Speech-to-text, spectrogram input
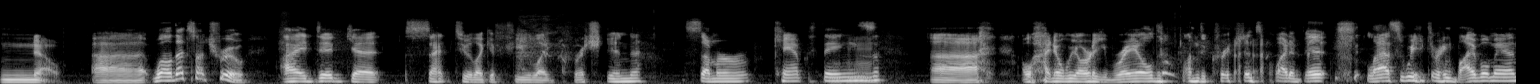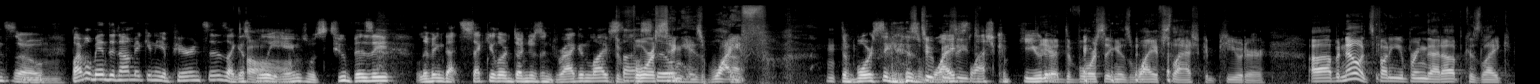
No. Uh, well, that's not true. I did get sent to like a few like Christian summer camp things. Mm-hmm. Uh, oh, I know we already railed on the Christians quite a bit last week during Bible Man. So mm. Bible Man did not make any appearances. I guess Aww. Willie Aames was too busy living that secular Dungeons and Dragon lifestyle. Divorcing still. his wife. Uh, divorcing his wife slash computer. Yeah, divorcing his wife slash computer. Uh, but no, it's funny you bring that up because like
